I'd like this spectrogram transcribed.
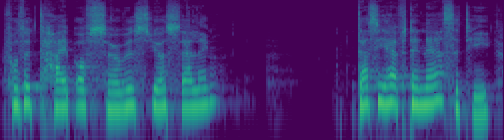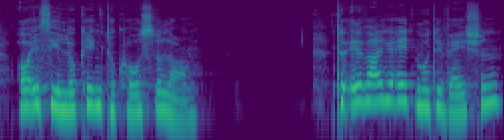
for the type of service you're selling? Does he have tenacity or is he looking to coast along? To evaluate motivation,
